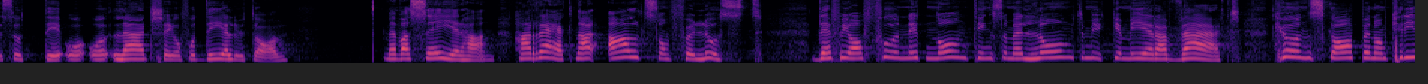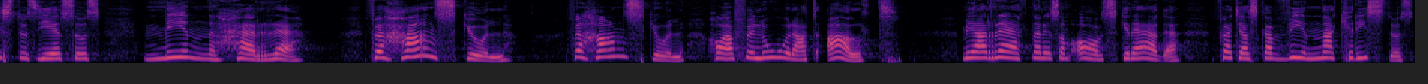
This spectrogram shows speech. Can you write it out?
suttit och, och lärt sig och fått del utav. Men vad säger han? Han räknar allt som förlust. Därför jag har funnit någonting som är långt mycket mera värt. Kunskapen om Kristus Jesus, min Herre. För hans skull, för hans skull har jag förlorat allt. Men jag räknar det som avskräde för att jag ska vinna Kristus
